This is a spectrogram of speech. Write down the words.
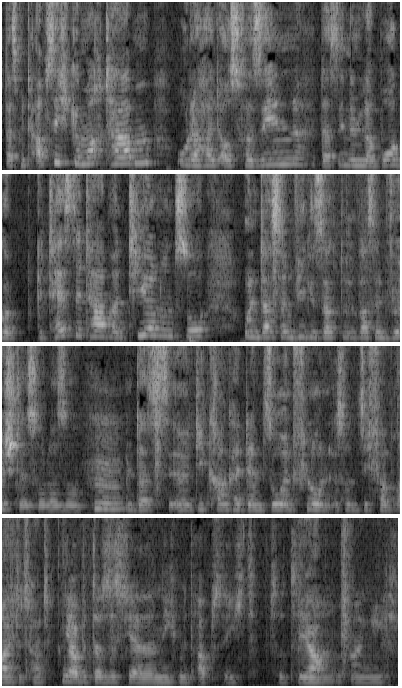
das mit Absicht gemacht haben oder halt aus Versehen das in einem Labor ge getestet haben an Tieren und so und das dann wie gesagt was entwischt ist oder so hm. und dass äh, die Krankheit dann so entflohen ist und sich verbreitet hat. Ja, aber das ist ja dann nicht mit Absicht sozusagen ja. eigentlich.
